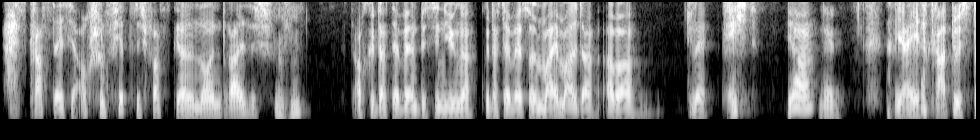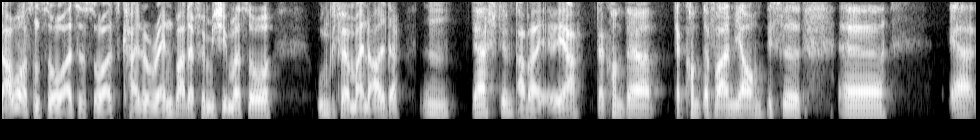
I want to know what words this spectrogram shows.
Ah, ist krass, der ist ja auch schon 40 fast, gell? 39. mhm. Auch gedacht, der wäre ein bisschen jünger. Gedacht, der wäre so in meinem Alter, aber nee. Echt? Ja, Nee. ja, jetzt gerade durch Star Wars und so. Also so als Kylo Ren war der für mich immer so ungefähr mein Alter. Mhm. Ja, stimmt. Aber ja, Da kommt er, da kommt er vor allem ja auch ein bisschen äh, ja,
